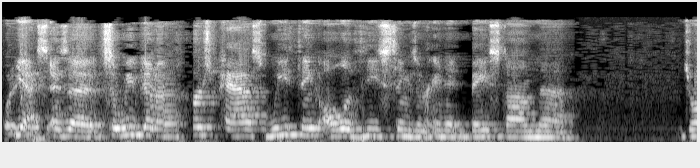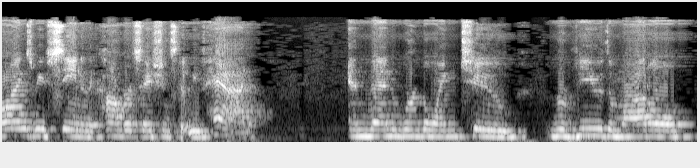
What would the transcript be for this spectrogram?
Like- Yes, as a, so we've done a first pass. We think all of these things are in it based on the drawings we've seen and the conversations that we've had. And then we're going to review the model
